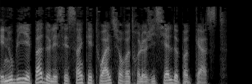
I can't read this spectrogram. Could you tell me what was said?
Et n'oubliez pas de laisser 5 étoiles sur votre logiciel de podcast.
